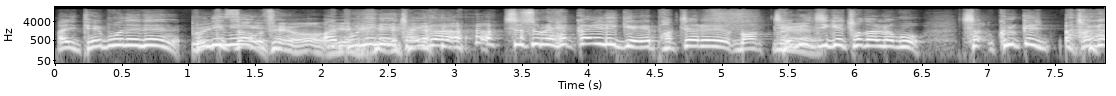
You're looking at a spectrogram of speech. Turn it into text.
아니, 대본에는 본인이. 싸우세요? 아니, 예. 본인이 자기가 스스로 헷갈리게 박자를 막 네. 재미지게 쳐달라고 자, 그렇게 자기가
